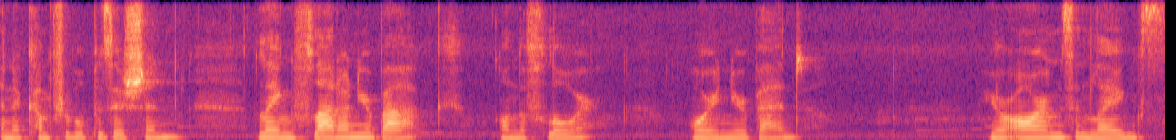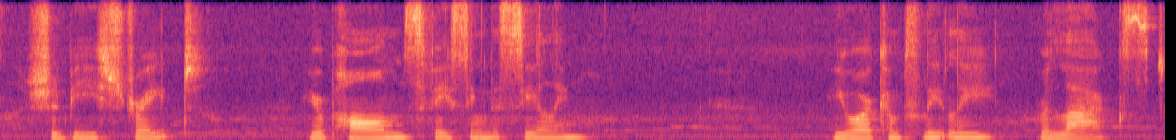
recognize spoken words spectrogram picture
in a comfortable position, laying flat on your back, on the floor, or in your bed. Your arms and legs should be straight, your palms facing the ceiling. You are completely relaxed.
